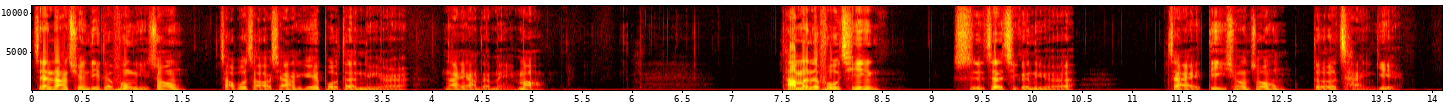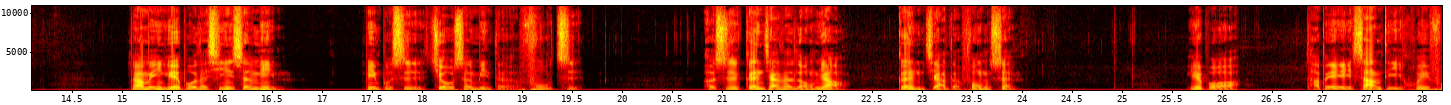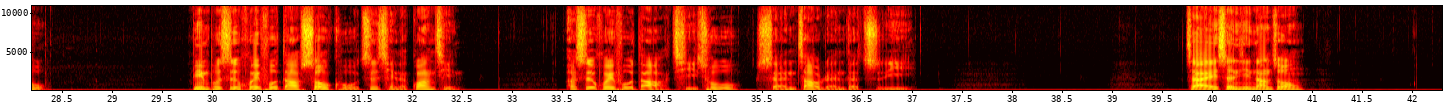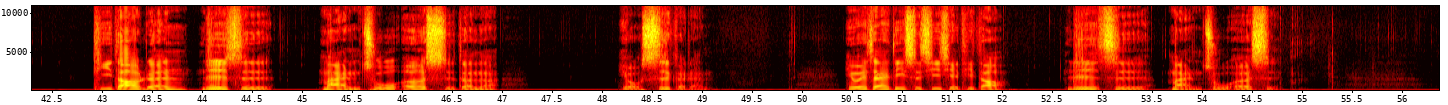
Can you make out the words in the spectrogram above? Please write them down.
在那全地的妇女中找不着像约伯的女儿那样的美貌。他们的父亲使这几个女儿在弟兄中得产业，表明约伯的新生命。并不是旧生命的复制，而是更加的荣耀，更加的丰盛。约伯他被上帝恢复，并不是恢复到受苦之前的光景，而是恢复到起初神造人的旨意。在圣经当中提到人日子满足而死的呢，有四个人，因为在第十七节提到日子满足而死，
